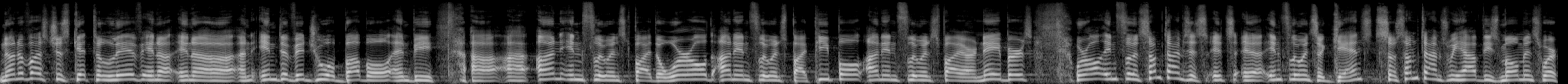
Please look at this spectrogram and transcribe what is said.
None of us just get to live in, a, in a, an individual bubble and be uh, uh, uninfluenced by the world, uninfluenced by people, uninfluenced by our neighbors. We're all influenced. Sometimes it's, it's uh, influence against. So sometimes we have these moments where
